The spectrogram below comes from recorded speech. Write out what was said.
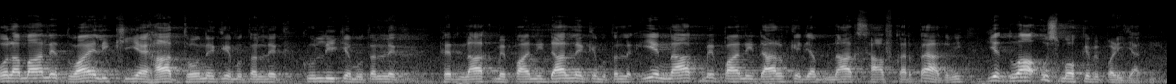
ओलमा ने दुआएँ लिखी हैं, हाथ धोने के मतलब कुली के मतलब फिर नाक में पानी डालने के मतलब ये नाक में पानी डाल के जब नाक साफ़ करता है आदमी, ये दुआ उस मौके पे पड़ी जाती है।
